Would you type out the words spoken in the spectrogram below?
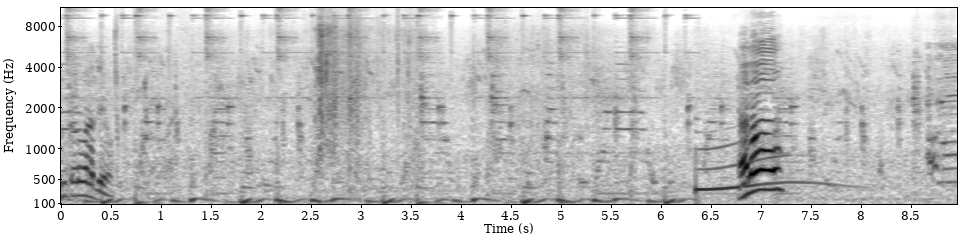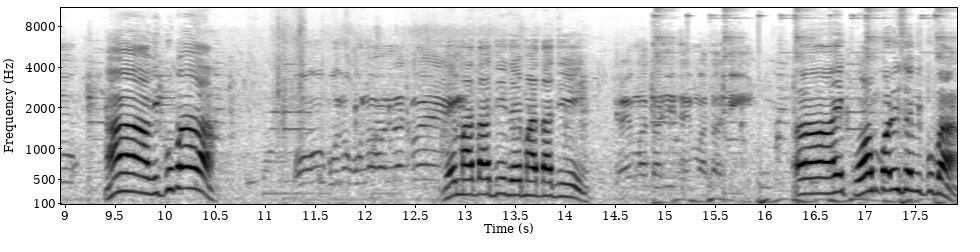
ફોન કરવા દો હેલો? હા વિકુબા. જય માતાજી જય માતાજી. એક ફોર્મ પડ્યું છે વિકુબા.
